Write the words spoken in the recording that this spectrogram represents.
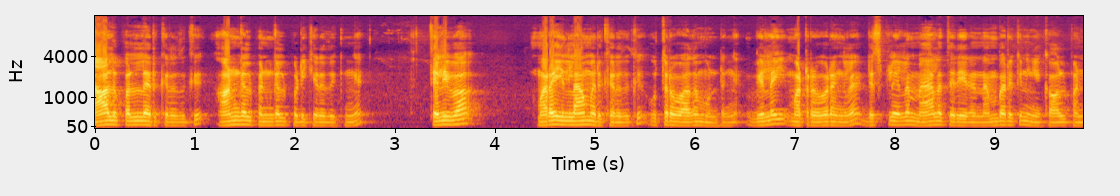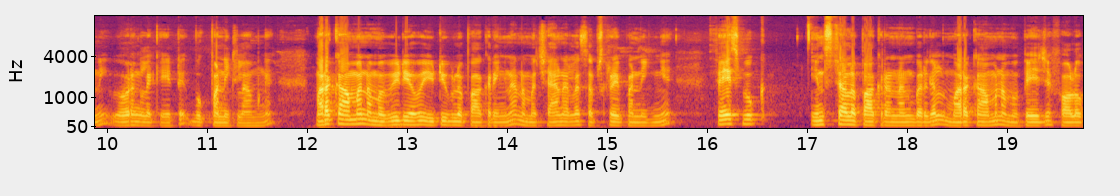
நாலு பல்லில் இருக்கிறதுக்கு ஆண்கள் பெண்கள் பிடிக்கிறதுக்குங்க. தெளிவாக மறை இல்லாமல் இருக்கிறதுக்கு உத்தரவாதம் உண்டுங்க. விலை மற்ற விவரங்களை டிஸ்பிளேயில் மேலே தெரிகிற நம்பருக்கு நீங்கள் கால் பண்ணி விவரங்களை கேட்டு புக் பண்ணிக்கலாமுங்க. மறக்காமல் நம்ம வீடியோவை யூடியூப்பில் பார்க்குறீங்கன்னா நம்ம சேனலை சப்ஸ்கிரைப் பண்ணிக்கங்க. ஃபேஸ்புக் இன்ஸ்டாவில் பார்க்குற நண்பர்கள் மறக்காமல் நம்ம பேஜை ஃபாலோ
